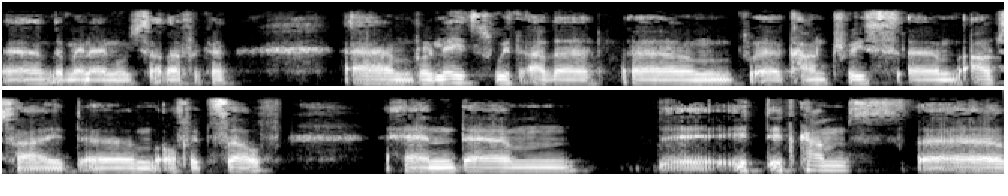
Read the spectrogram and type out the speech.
uh, the manner in which South Africa um, relates with other um, uh, countries um, outside um, of itself, and um, it, it comes uh,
